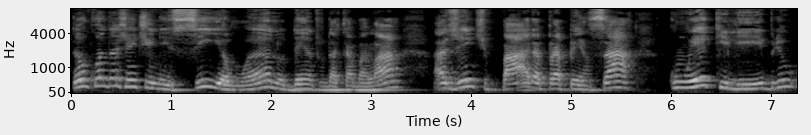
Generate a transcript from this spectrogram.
Então, quando a gente inicia um ano dentro da Kabbalah, a gente para para pensar com equilíbrio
